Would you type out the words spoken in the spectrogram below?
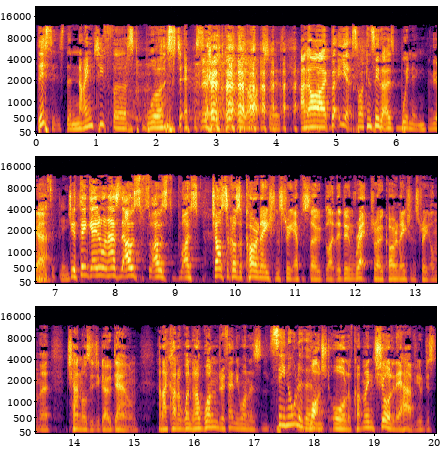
"This is the ninety-first worst episode of The Archers." And I, but yeah, so I can see that as winning, Yeah. basically. Do you think anyone has? I was I was I was chanced across a Coronation Street episode, like they're doing retro Coronation Street on the channels as you go down, and I kind of wondered. I wonder if anyone has Seen all of them. watched all of. I mean, surely they have. You just.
